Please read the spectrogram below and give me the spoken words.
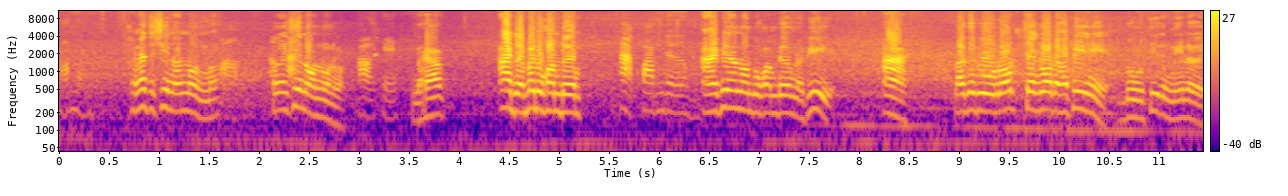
นอนหนอนเขาน่าจะชื่อนอนนนท์มั้งอ่าเขาไม่ชื่อนอนนนท์หรอกอ่าโอเคนะครับอะเดี๋ยวไปดูความเดิมอะความเดิมอะให้พี่นนท์ดูความเดิมหน่อยพี่อะเราจะดูรถเช็ครถนะครับพี่นี่ดูที่ตรงนี้เลย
